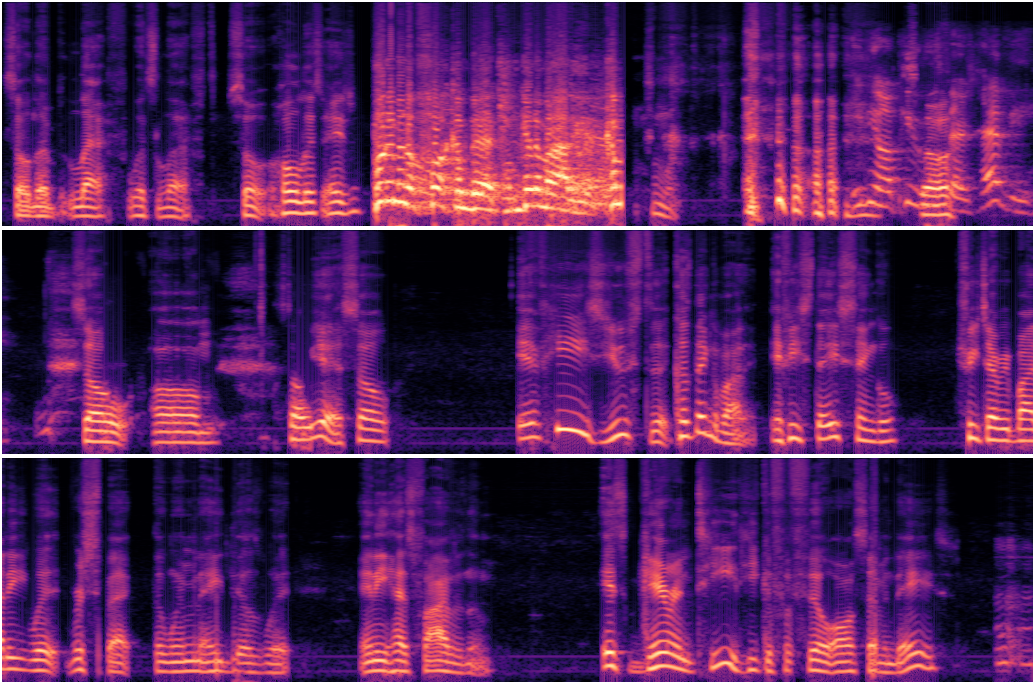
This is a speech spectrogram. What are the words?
So the left, what's left? So hold this Asia. Put him in a fucking bedroom. Get him out of here. Come, Come on. Eating on Pew so, Research heavy. So um, so yeah, so if he's used to because think about it, if he stays single, treats everybody with respect, the women that he deals with, and he has five of them, it's guaranteed he could fulfill all seven days. Uh-uh.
